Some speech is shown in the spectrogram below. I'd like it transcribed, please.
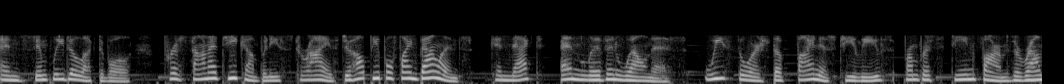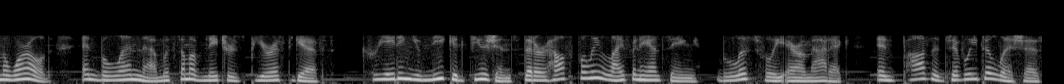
and simply delectable, Prasanna Tea Company strives to help people find balance, connect, and live in wellness. We source the finest tea leaves from pristine farms around the world and blend them with some of nature's purest gifts, creating unique infusions that are healthfully life enhancing, blissfully aromatic, and positively delicious.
